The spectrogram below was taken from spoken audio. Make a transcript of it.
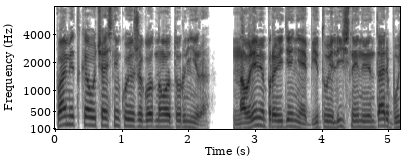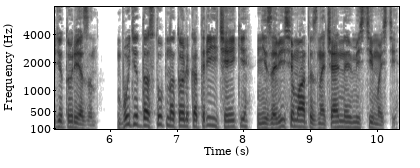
Памятка участнику ежегодного турнира. На время проведения битвы личный инвентарь будет урезан. Будет доступно только три ячейки, независимо от изначальной вместимости.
